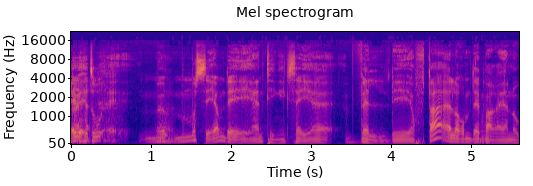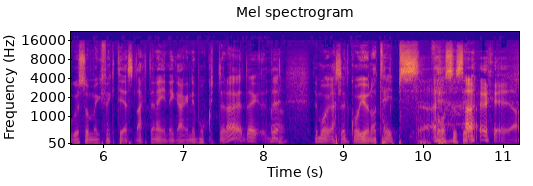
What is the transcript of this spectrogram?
jeg, tror vi, vi må se om det er en ting jeg sier veldig ofte, eller om det bare er noe som jeg fikk tilsnakket den ene gangen jeg brukte det. Det, det, det må jeg rett og slett gå gjennom tapes for å se. Ja.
